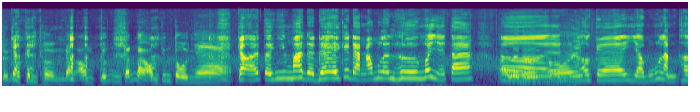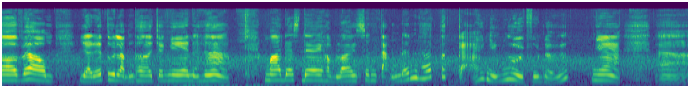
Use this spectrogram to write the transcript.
đừng có kinh thường đàn ông chúng cánh đàn ông chúng tôi nha. Trời ơi tự nhiên Mother Day cái đàn ông lên hương quá vậy ta. Phải lên hương thôi. ok giờ muốn làm thơ phải không? Giờ để tôi làm thơ cho nghe nè ha. Mother's Day Hồng Loan xin tặng đến hết tất cả những người phụ nữ nha. À,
